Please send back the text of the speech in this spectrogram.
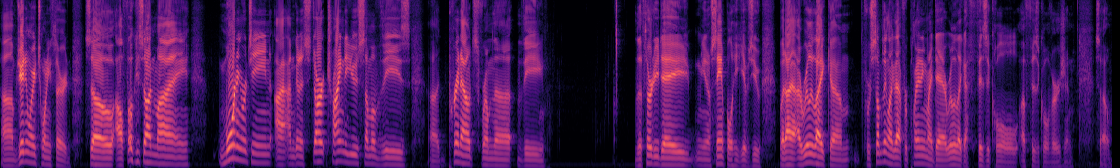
um, January 23rd. So I'll focus on my morning routine. I, am going to start trying to use some of these uh, printouts from the the the 30 day you know sample he gives you. But i, I really like um, for something like that for planning my day i really like a physical a physical version. So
